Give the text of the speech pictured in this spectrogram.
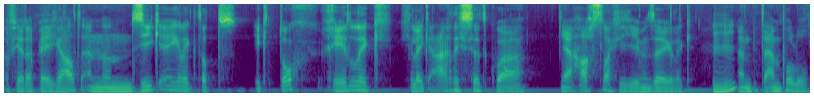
Of ja, daarbij gehaald. En dan zie ik eigenlijk dat ik toch redelijk gelijkaardig zit qua ja, hartslaggegevens eigenlijk. Mhm. en tempo loop.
